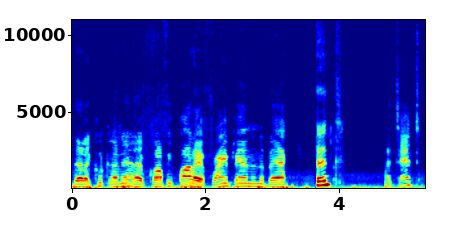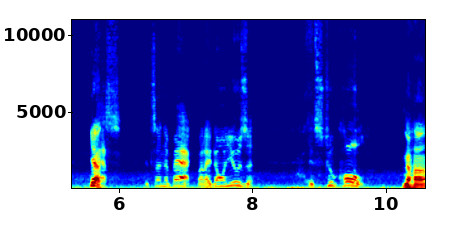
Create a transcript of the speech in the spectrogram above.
that I cook on that. I have coffee pot. I have frying pan in the back. Tent? A tent. Yeah. Yes, it's in the back, but I don't use it. It's too cold. Uh-huh.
